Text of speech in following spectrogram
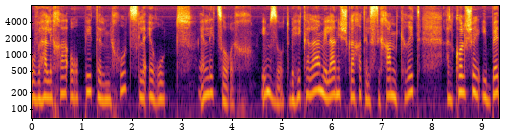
ובהליכה עורפית אל מחוץ לערות. אין לי צורך. עם זאת, בהיקלה המילה נשכחת אל שיחה מקרית על כל שאיבד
